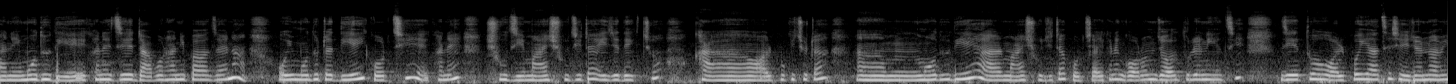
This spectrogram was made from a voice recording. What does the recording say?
মানে মধু দিয়ে। এখানে যে ডাবর হানি পাওয়া যায় না, ওই মধুটা দিয়েই করছি এখানে সুজি। মায়ের সুজিটা, এই যে দেখছ অল্প কিছুটা মধু দিয়ে আর মায়ের সুজিটা করছি। আর এখানে গরম জল তুলে নিয়েছি, যেহেতু অল্পই আছে, সেই জন্য আমি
